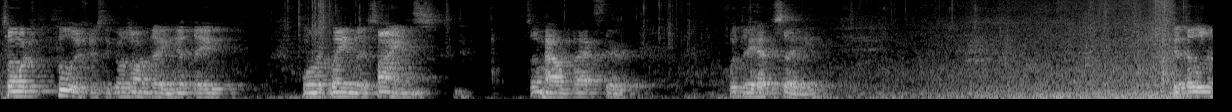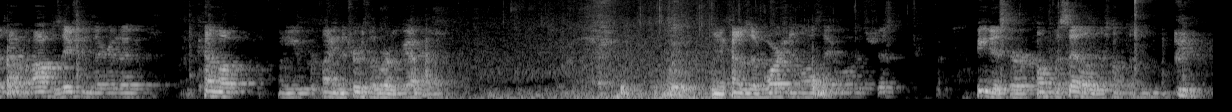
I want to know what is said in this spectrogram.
so much foolishness that goes on today, and yet they want to claim that science somehow backs their, what they have to say. But those are the type of oppositions that are gonna come up when you proclaim the truth of the word of God. When it comes to abortion, they'll say, well, it's just fetus or a clump of cells or something.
